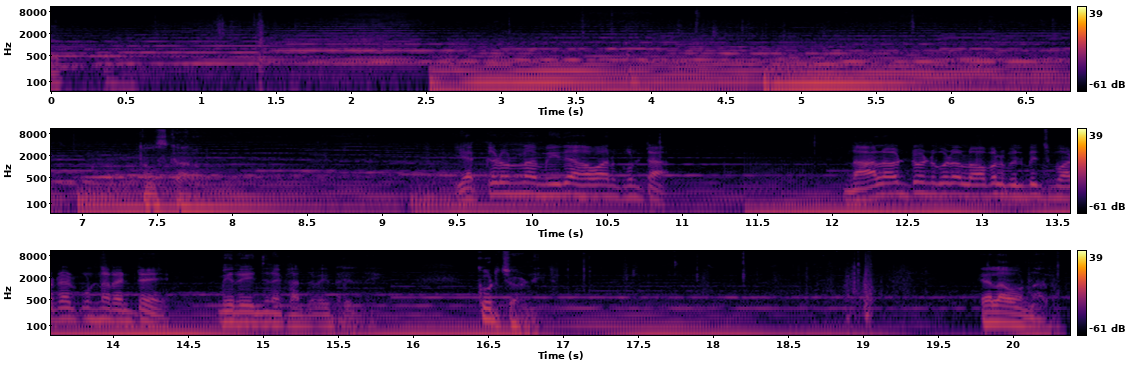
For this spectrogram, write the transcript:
సార్ నమస్కారం. ఎక్కడున్నా మీదే హవా అనుకుంటా. నాలాంటి కూడా లోపల పిలిపించి మాట్లాడుకుంటున్నారంటే మీ రేంజ్ నాకు అర్థమైపోయింది. కూర్చోండి. ఎలా ఉన్నారు?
